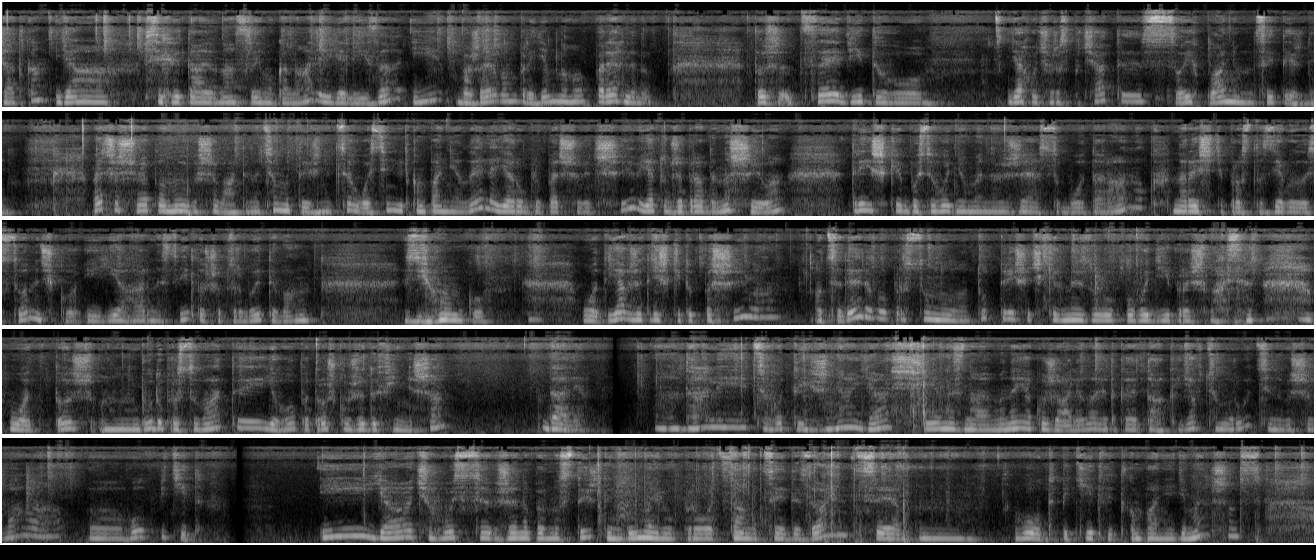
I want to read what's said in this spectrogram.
дівчатка! Я всіх вітаю на своєму каналі. Я Ліза і бажаю вам приємного перегляду. Тож, це відео я хочу розпочати з своїх планів на цей тиждень. Перше, що я планую вишивати на цьому тижні, це осінь від компанії Леля. Я роблю перший відшив. Я тут вже, правда, нашила трішки, бо сьогодні в мене вже субота ранок. Нарешті просто з'явилось сонечко і є гарне світло, щоб зробити вам зйомку. От, я вже трішки тут пошила. Оце дерево просунула, тут трішечки внизу по воді пройшлася. От, тож буду просувати його потрошку вже до фініша. Далі. Далі цього тижня я ще не знаю, мене як ужалила. Я така, так, я в цьому році не вишивала е, Gold Petit. І я чогось вже, напевно, з тиждень думаю про саме цей дизайн. Це Gold Petit від компанії Dimensions,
